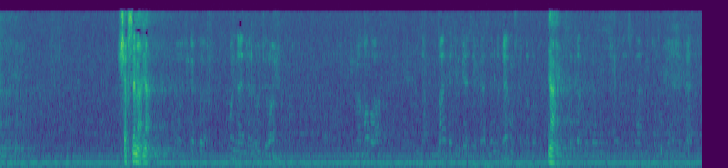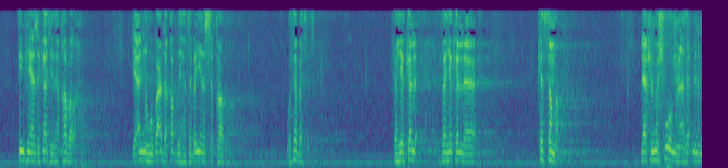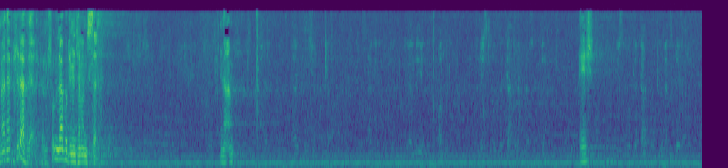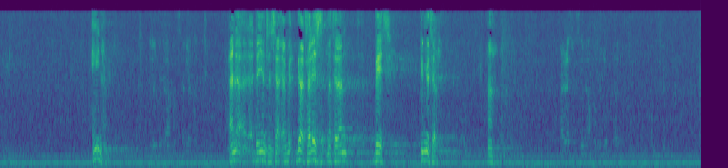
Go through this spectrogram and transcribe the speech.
الشيخ سمع نعم. قلنا أن الأجرة فيما مضى ما فيها غير مستقرة نعم. في فيها زكاة إذا قبضها لأنه بعد قبضها تبين استقرارها وثبتت. فهي كال فهي كال كالثمرة. لكن المشهور من المذهب خلاف ذلك. المشهور لا بد من تمام السنة نعم. إيش؟ إي نعم. أنا دينت بعتها ليس مثلا بيت بمثل. ها.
